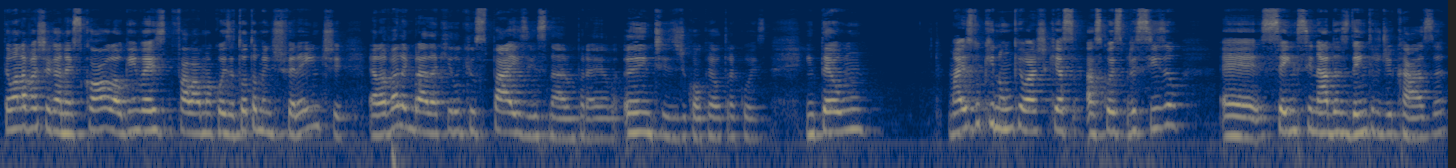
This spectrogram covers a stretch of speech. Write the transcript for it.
Então, ela vai chegar na escola, alguém vai falar uma coisa totalmente diferente, ela vai lembrar daquilo que os pais ensinaram para ela antes de qualquer outra coisa. Então, mais do que nunca, eu acho que as, as coisas precisam é, ser ensinadas dentro de casa,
